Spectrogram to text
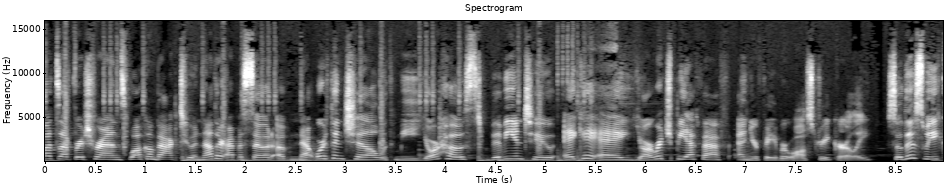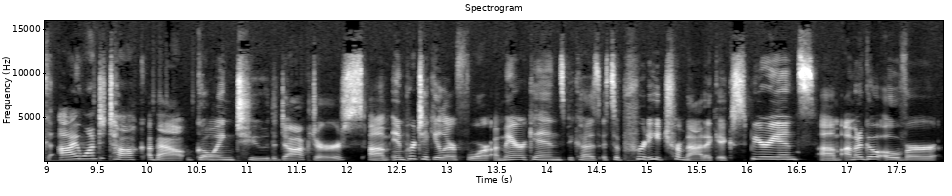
What's up, rich friends? Welcome back to another episode of Net Worth and Chill with me, your host, Vivian Tu, aka your rich BFF and your favorite Wall Street girly. So, this week, I want to talk about going to the doctors, um, in particular for Americans, because it's a pretty traumatic experience. Um, I'm going to go over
